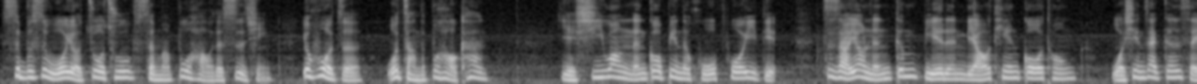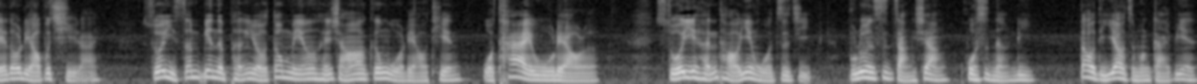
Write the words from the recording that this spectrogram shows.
是不是我有做出什么不好的事情？又或者我长得不好看？也希望能够变得活泼一点，至少要能跟别人聊天沟通。我现在跟谁都聊不起来，所以身边的朋友都没有很想要跟我聊天，我太无聊了，所以很讨厌我自己。不论是长相或是能力，到底要怎么改变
